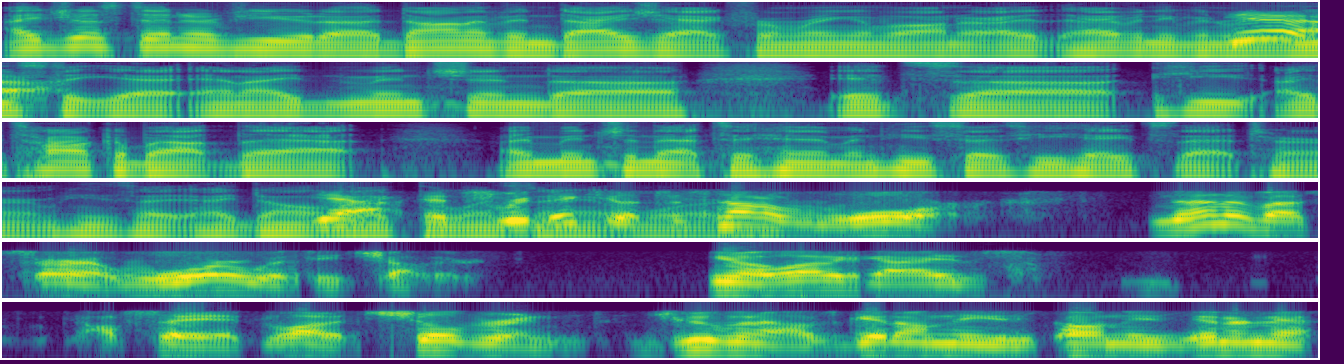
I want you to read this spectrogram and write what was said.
I just interviewed uh, Donovan Dijak from Ring of Honor. I haven't even Yeah. released it yet, and I mentioned uh, it's uh, he. I talk about that. I mentioned that to him, and he says he hates that term. He's I, I don't Yeah, like the it's Wednesday ridiculous. It's not a war. None of us are at war with each other. You know, a lot of guys, I'll say it, a lot of children, juveniles get on these on these internet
